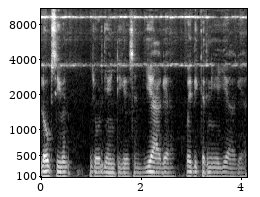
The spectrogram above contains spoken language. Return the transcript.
लोग सीवन जोड़ दिया इंटीग्रेशन ये आ गया, कोई दिक्कत नहीं है, ये आ गया।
